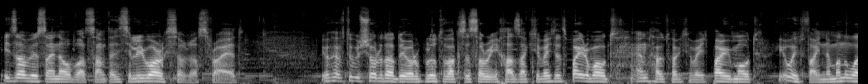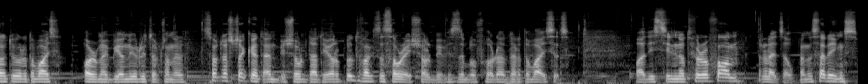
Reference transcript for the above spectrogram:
It's obvious I know, but sometimes it really works, so just try it. You have to be sure that your Bluetooth accessory has activated pairing mode, and how to activate pairing mode you will find the manual to your device, or maybe on your YouTube channel, so just check it and be sure that your Bluetooth accessory shall be visible for other devices. But it's still not for your phone, let's open the settings.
